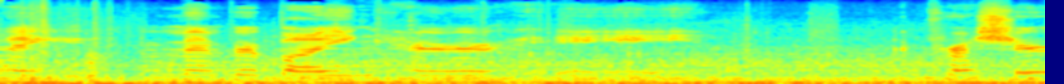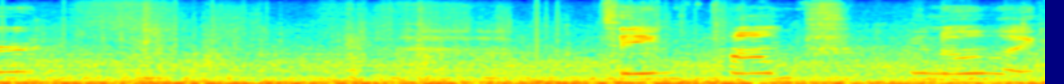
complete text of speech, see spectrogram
I remember buying her a pressure uh, thing pump. You know, like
